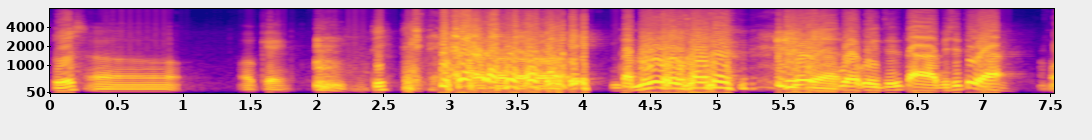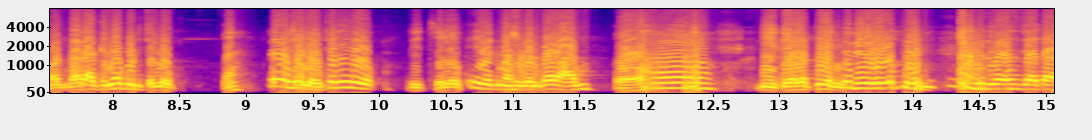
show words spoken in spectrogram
Terus? Eh, Oke Di. Eh, Ntar dulu Iya. Gue gue cerita Habis itu ya Ntar akhirnya gue dicelup Hah? Dia celup celup. Dicelup. Iya dimasukin kolam Oh. Dikelepin. Dicelepin Dibawa senjata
